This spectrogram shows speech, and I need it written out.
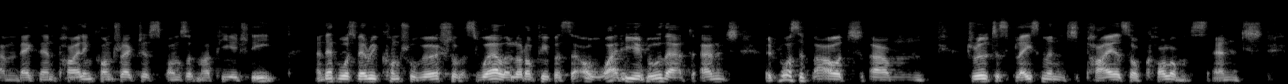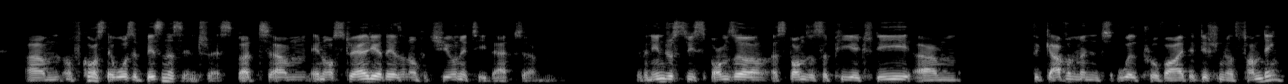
um, back then, piling contractors sponsored my PhD. and that was very controversial as well. A lot of people say, "Oh, why do you do that?" And it was about um, drill displacement piles or columns, and um, of course there was a business interest. But um, in Australia, there's an opportunity that um, if an industry sponsor uh, sponsors a PhD, um, the government will provide additional funding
